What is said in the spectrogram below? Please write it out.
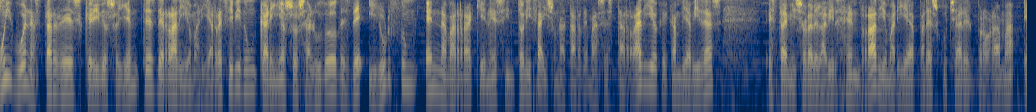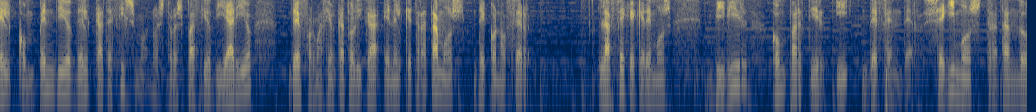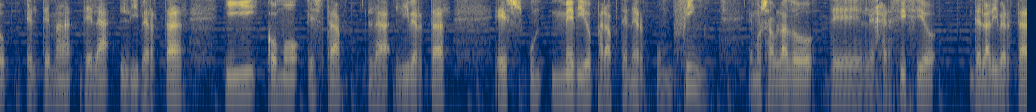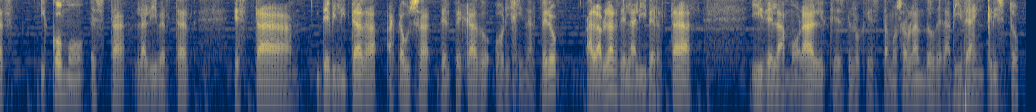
Muy buenas tardes, queridos oyentes de Radio María. Recibido un cariñoso saludo desde Irurzum, en Navarra, quienes sintonizáis una tarde más esta radio que cambia vidas, esta emisora de la Virgen, Radio María, para escuchar el programa El Compendio del Catecismo, nuestro espacio diario de formación católica en el que tratamos de conocer la fe que queremos vivir, compartir y defender. Seguimos tratando el tema de la libertad y cómo esta, la libertad, es un medio para obtener un fin. Hemos hablado del ejercicio de la libertad y cómo esta, la libertad, está debilitada a causa del pecado original. Pero al hablar de la libertad y de la moral, que es de lo que estamos hablando, de la vida en Cristo,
